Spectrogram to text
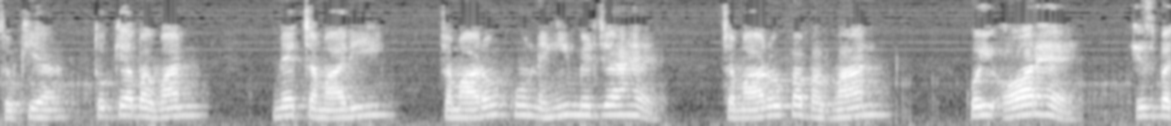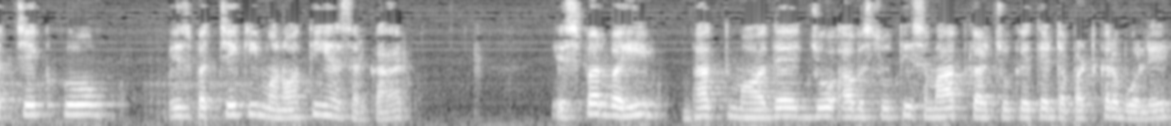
सुखिया तो क्या भगवान ने चमारी, चमारों को नहीं मिर्ज़ा है? चमारों का भगवान कोई और है, इस बच्चे को, इस बच्चे की मनौती है सरकार। इस पर वही भक्त महोदय जो अब स्तुति समाप्त कर चुके थे, डपटकर बोले,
